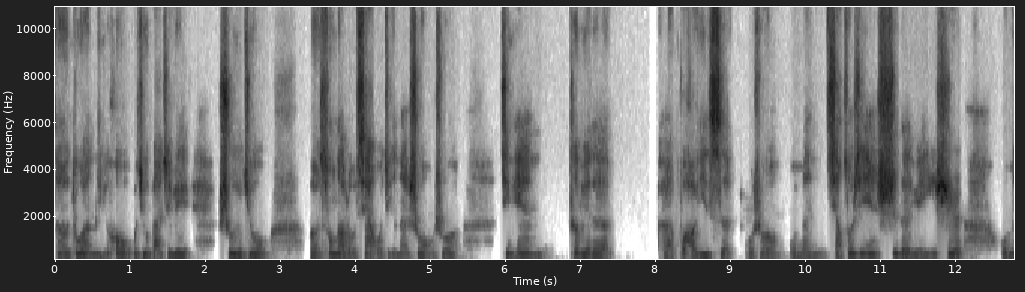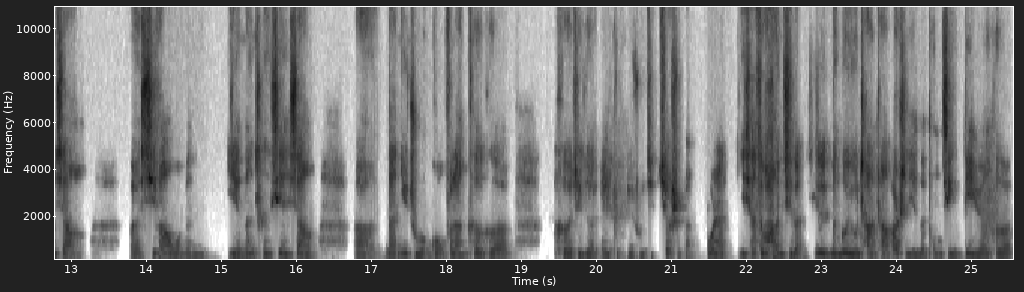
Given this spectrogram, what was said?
嗯、呃，读完以后，我就把这位书友就呃送到楼下，我就跟他说，我说今天特别的。呃，不好意思，我说我们想做这件事的原因是，我们想，呃，希望我们也能呈现像呃男女主人公弗兰克和和这个哎主女主角叫什么？不然一下子忘记了。就能够有长长二十年的通信，店员和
